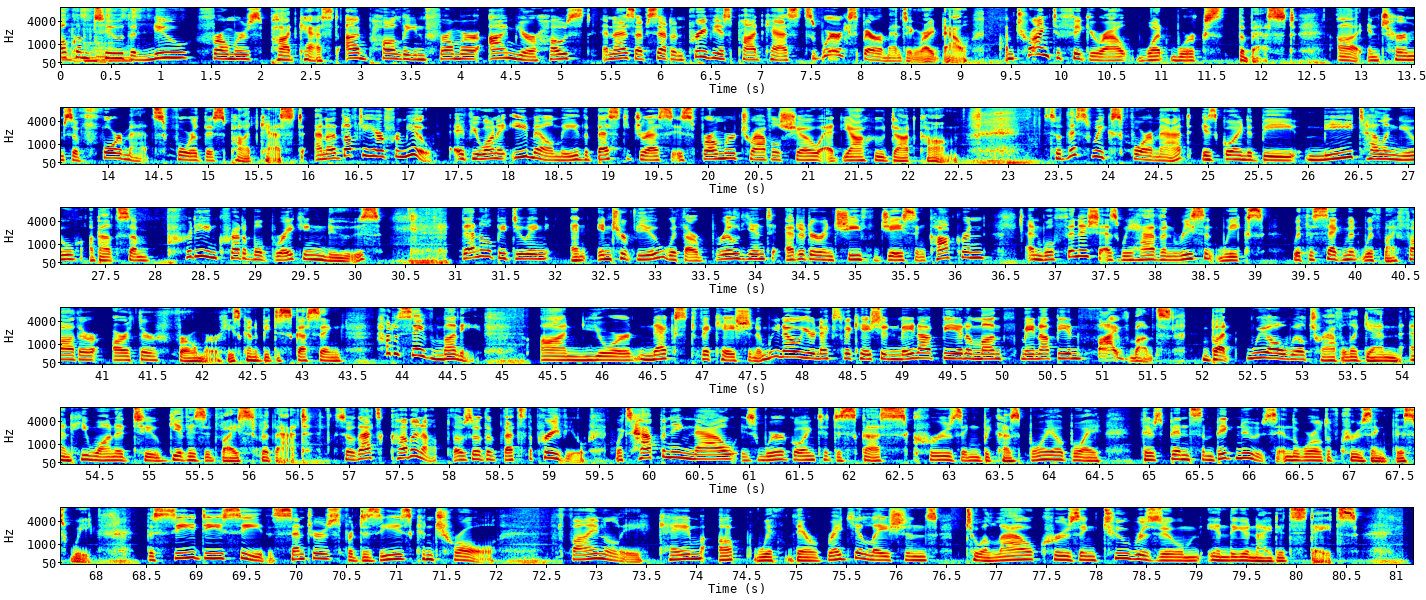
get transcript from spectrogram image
Welcome to the new Frommer's podcast. I'm Pauline Frommer. I'm your host. And as I've said in previous podcasts, we're experimenting right now. I'm trying to figure out what works the best uh, in terms of formats for this podcast. And I'd love to hear from you. If you want to email me, the best address is frommertravelshow at yahoo.com. So, this week's format is going to be me telling you about some pretty incredible breaking news. Then I'll be doing an interview with our brilliant editor in chief, Jason Cochran, and we'll finish, as we have in recent weeks, with a segment with my father, Arthur Frommer. He's going to be discussing how to save money on your next vacation. And we know your next vacation may not be in a month, may not be in five months, but we all will travel again. And he wanted to give his advice for that. So that's coming up. Those are the that's the preview. What's happening now is we're going to discuss cruising because boy oh boy, there's been some big news in the world of cruising this week. The CDC, the Centers for Disease Control, finally came up with their regulations to allow cruising to resume in the United States.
